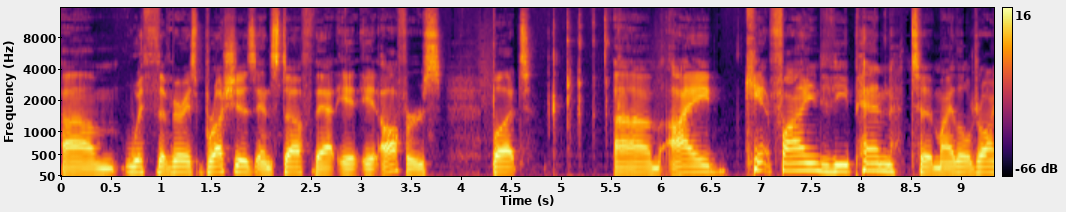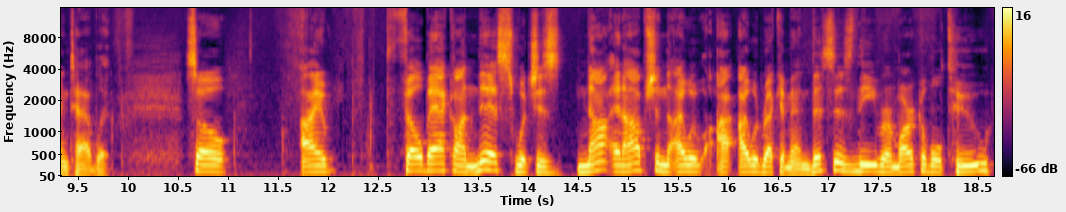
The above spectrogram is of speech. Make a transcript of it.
um, with the various brushes and stuff that it, it offers. But um, I can't find the pen to my little drawing tablet. So I fell back on this, which is not an option that I would I, I would recommend. This is the Remarkable 2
